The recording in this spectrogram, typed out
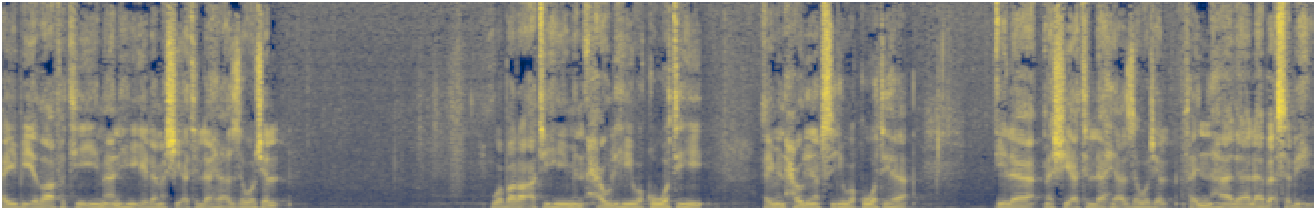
أي بإضافة إيمانه إلى مشيئة الله عز وجل. وبراءته من حوله وقوته أي من حول نفسه وقوتها إلى مشيئة الله عز وجل فإن هذا لا بأس به.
